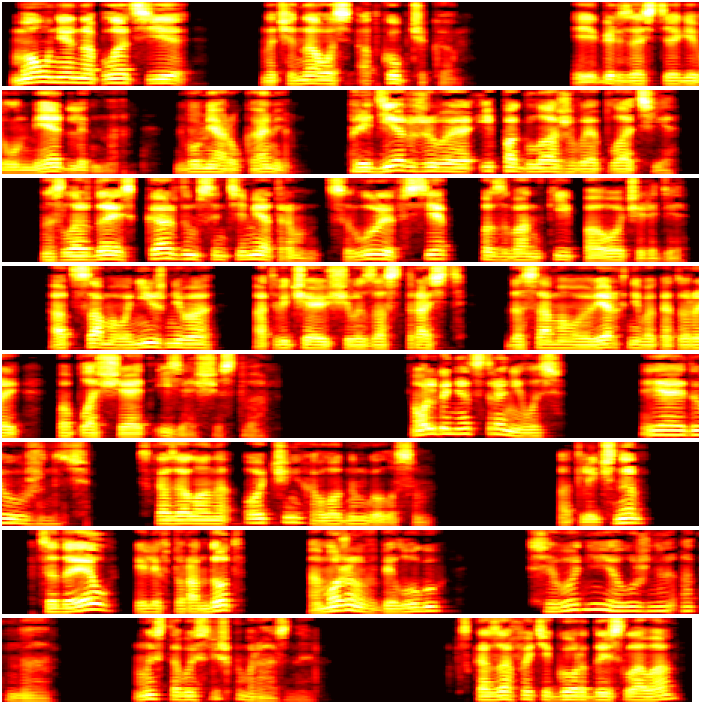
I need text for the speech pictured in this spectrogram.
Молния на платье начиналась от копчика. Игорь застегивал медленно, двумя руками, придерживая и поглаживая платье, наслаждаясь каждым сантиметром, целуя все позвонки по очереди, от самого нижнего, отвечающего за страсть, до самого верхнего, который воплощает изящество. Ольга не отстранилась. «Я иду ужинать», — сказала она очень холодным голосом. «Отлично. В ЦДЛ или в Турандот, а можем в Белугу. Сегодня я ужинаю одна. Мы с тобой слишком разные. Сказав эти гордые слова,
